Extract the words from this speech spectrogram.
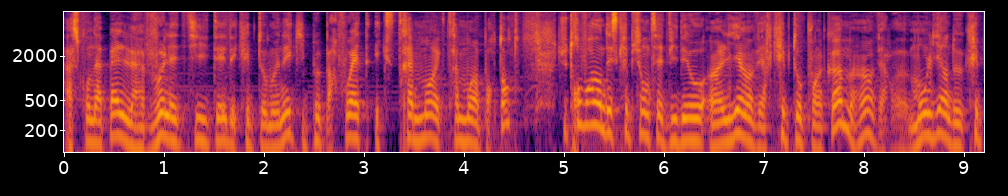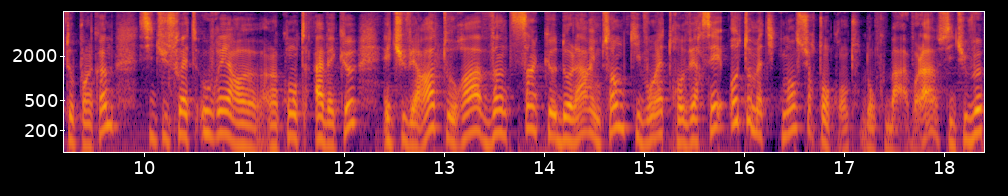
à ce qu'on appelle la volatilité des crypto-monnaies qui peut parfois être extrêmement, extrêmement importante. Tu trouveras en description de cette vidéo un lien vers crypto.com, hein, vers euh, mon lien de crypto.com, si tu souhaites ouvrir euh, un compte avec eux, et tu verras, tu auras 25 dollars, il me semble, qui vont être versés automatiquement sur ton compte. Donc bah voilà, si tu veux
